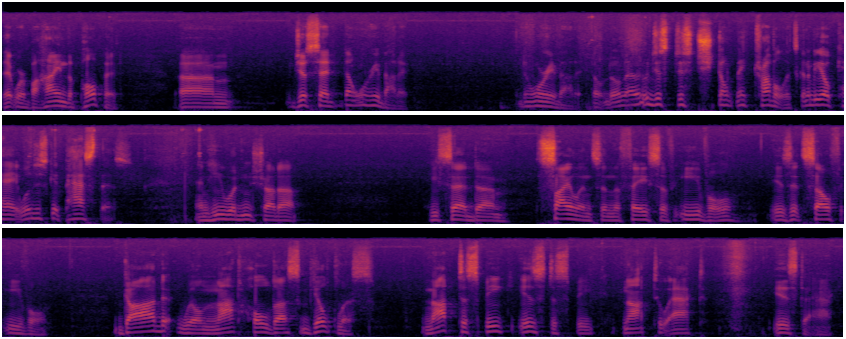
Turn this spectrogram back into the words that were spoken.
that were behind the pulpit um, just said, don't worry about it. Don't worry about it. Don't, don't, just, just don't make trouble. It's going to be okay. We'll just get past this. And he wouldn't shut up. He said, um, silence in the face of evil is itself evil. God will not hold us guiltless. Not to speak is to speak. Not to act is to act.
